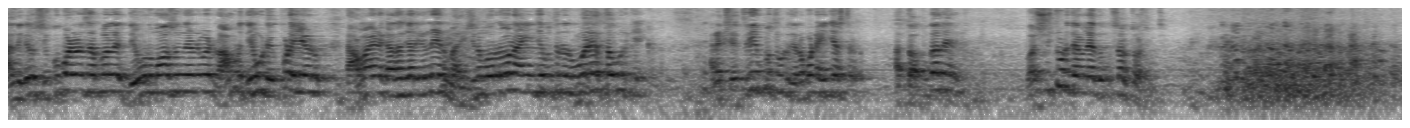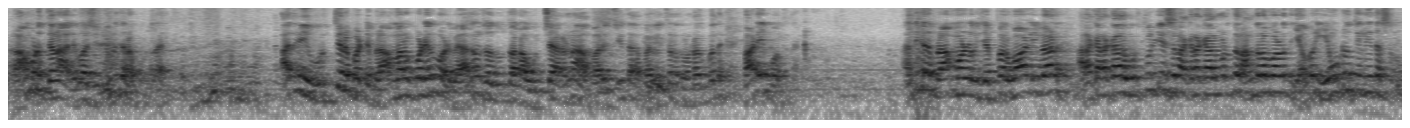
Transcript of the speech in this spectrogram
అందుకేం సిగ్గుపడడం చెప్పలేదు దేవుడు మోసం తినడం రాముడు దేవుడు ఎప్పుడు అయ్యాడు? రామాయణ కథ జరిగింది. నేను మనిషిని మరో ఆయన చెబుతున్నాడు. నువ్వనే తగురికి ఇక్కడ. ఆయన క్షత్రియ పుత్రుడు తినకుండా ఏం చేస్తాడు? అది తప్పు కదా వశిష్ఠుడు తినలేదు సంతోషించు. రాముడు తినాలి వశిష్ఠుడు తినకుండా అది. నీ వృత్తిని బట్టి బ్రాహ్మణుడు కూడా వాడు వేదం చదువుతాడు ఆ ఉచ్చారణ ఆ పరిస్థితి ఆ పవిత్రత ఉండకపోతే పాడైపోతుంది అక్కడ. అందుకని బ్రాహ్మణులకు చెప్పారు వాళ్ళు ఇవాళ రకరకాల వృత్తులు చేసి రకరకాల వృత్తులు అందరూ పడదు ఎవరు ఏమిటో తెలియదు అసలు.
